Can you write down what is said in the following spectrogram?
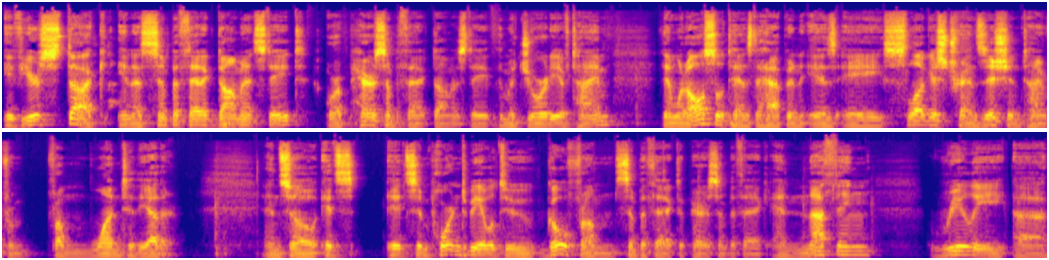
If you're stuck in a sympathetic dominant state or a parasympathetic dominant state, the majority of time, then what also tends to happen is a sluggish transition time from from one to the other. And so it's it's important to be able to go from sympathetic to parasympathetic, and nothing really uh,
